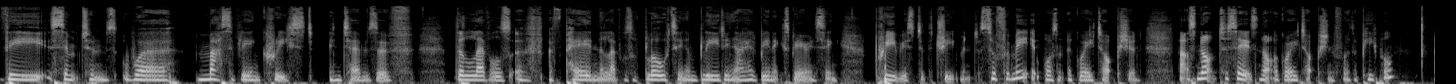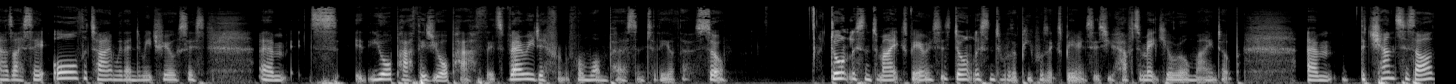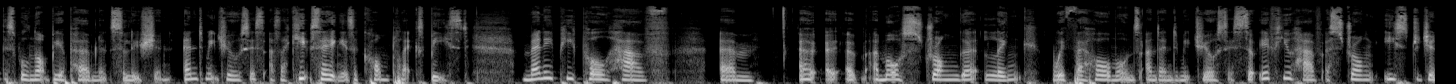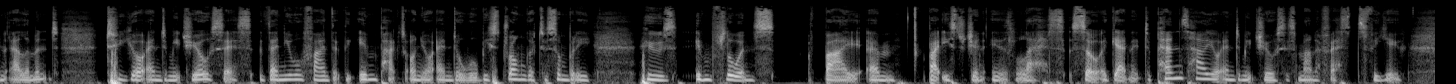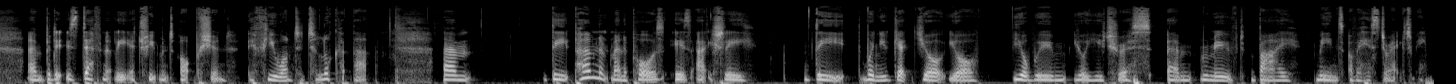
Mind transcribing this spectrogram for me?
the symptoms were massively increased in terms of the levels of, of pain, the levels of bloating and bleeding I had been experiencing previous to the treatment. So for me, it wasn't a great option. That's not to say it's not a great option for other people as I say all the time with endometriosis, um, it's, your path is your path. It's very different from one person to the other. So don't listen to my experiences. Don't listen to other people's experiences. You have to make your own mind up. Um, the chances are this will not be a permanent solution. Endometriosis, as I keep saying, is a complex beast. Many people have. Um, a, a, a, more stronger link with their hormones and endometriosis. So, if you have a strong estrogen element to your endometriosis, then you will find that the impact on your endo will be stronger to somebody whose influence by um, by estrogen is less. So again, it depends how your endometriosis manifests for you, um, but it is definitely a treatment option if you wanted to look at that. Um, the permanent menopause is actually the when you get your your your womb, your uterus um, removed by means of a hysterectomy.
